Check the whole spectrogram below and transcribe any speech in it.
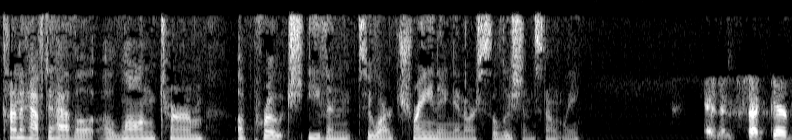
kind of have to have a, a long term approach even to our training and our solutions, don't we? An effective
